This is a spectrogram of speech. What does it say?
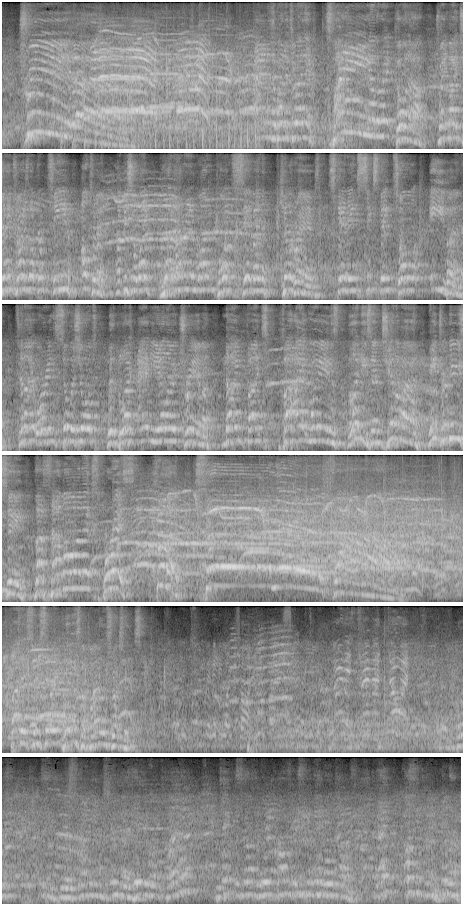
And his opponent to our left, fighting on the red corner. Trained by James Rosler from Team Ultimate. Official weight 101.7 kilograms. Standing six feet tall, even. Tonight wearing silver shorts with black and yellow trim. Nine fights for eight wins. Ladies and gentlemen, introducing the Samoan Express, Phillip. Fighters to centering, please, for final instructions. This is the Australian Super Heavyweight title. Protect yourself at all this is the man at all costs. Okay? Awesome good luck.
